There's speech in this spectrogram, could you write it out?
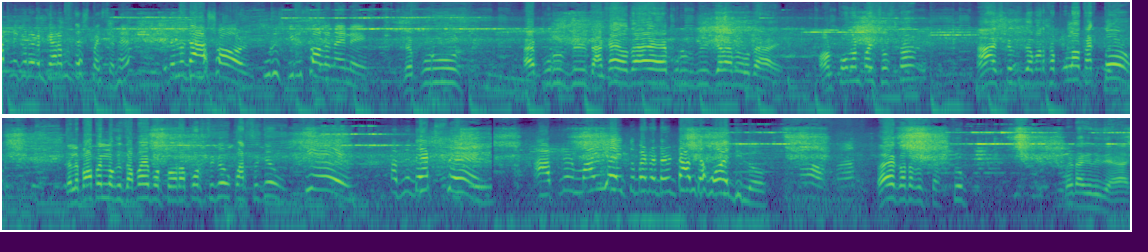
আপনি কি একটা গ্রাম দেশ পাইছেন হ্যাঁ? এটা হলো ডাসর পুলিশ গিরি চলে নাই নে। যে পুরুষ হ্যাঁ পুরুষ যদি ঢাকায় ওদা হয় হ্যাঁ পুরুষ যদি গ্রামে ওদা হয় অন প্রমাণ পাইছস না? হ্যাঁ আজকে যদি আমার একটা পোলা থাকতো তাহলে বাপের লোকে জাপাই পড়তো ওরা পড়ছে কেউ পারছে কেউ? কে? আপনি দেখছেন? আপনার মাইয়াই তো বেটাটার টানতে হয়ে দিল। এই কথা কইছ চুপ। বেটাকে দিদি হ্যাঁ।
